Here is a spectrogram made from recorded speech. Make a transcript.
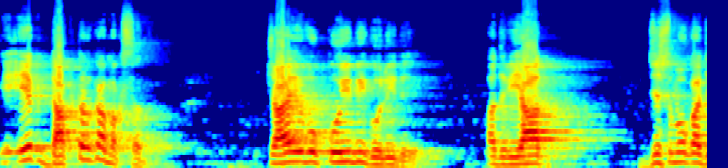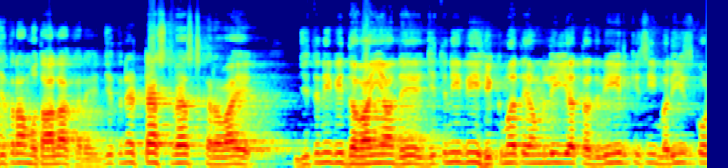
کہ ایک ڈاکٹر کا مقصد چاہے وہ کوئی بھی گولی دے، ادویات جسموں کا جتنا مطالعہ کرے، جتنے ٹیسٹ ویسٹ کروائے، جتنی بھی دوائیاں دے، جتنی بھی حکمت عملی یا تدبیر کسی مریض کو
